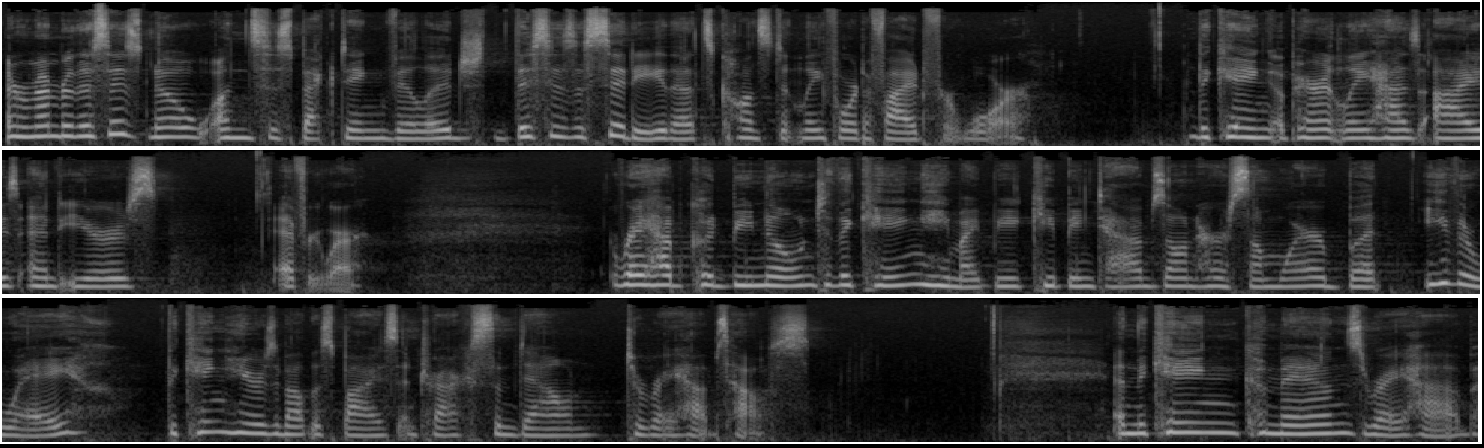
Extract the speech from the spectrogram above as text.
And remember, this is no unsuspecting village. This is a city that's constantly fortified for war. The king apparently has eyes and ears everywhere. Rahab could be known to the king. He might be keeping tabs on her somewhere, but either way, the king hears about the spies and tracks them down to Rahab's house. And the king commands Rahab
